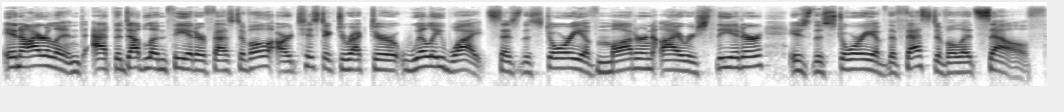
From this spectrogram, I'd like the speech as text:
In Ireland, at the Dublin Theatre Festival, artistic director Willie White says the story of modern Irish theatre is the story of the festival itself.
